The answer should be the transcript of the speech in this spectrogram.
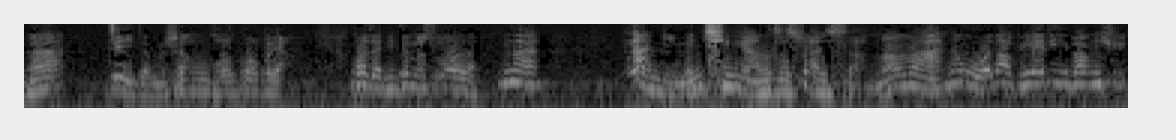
啊，这种生活过不了。或者你这么说的，那那你们清凉是算什么嘛？那我到别的地方去，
